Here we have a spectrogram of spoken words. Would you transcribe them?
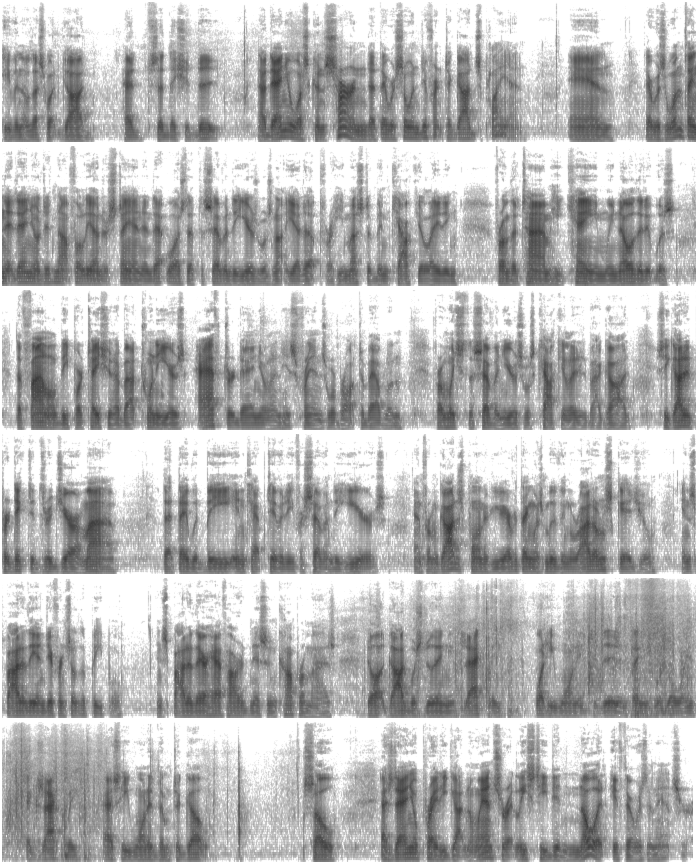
even though that's what God had said they should do. Now Daniel was concerned that they were so indifferent to God's plan, and there was one thing that Daniel did not fully understand, and that was that the 70 years was not yet up, for he must have been calculating from the time he came. We know that it was the final deportation about 20 years after Daniel and his friends were brought to Babylon, from which the seven years was calculated by God. See, God had predicted through Jeremiah that they would be in captivity for 70 years. And from God's point of view, everything was moving right on schedule, in spite of the indifference of the people, in spite of their half heartedness and compromise. God was doing exactly what He wanted to do, and things were going exactly as He wanted them to go. So, as Daniel prayed, he got no answer. At least he didn't know it if there was an answer.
